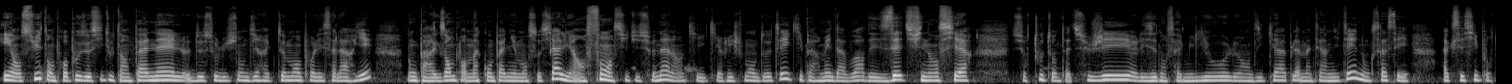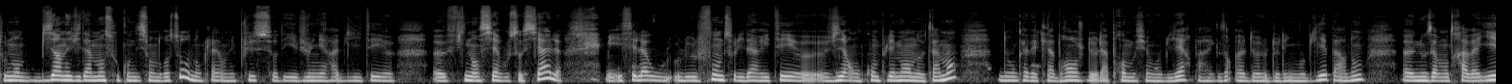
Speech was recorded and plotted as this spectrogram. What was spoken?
Et ensuite, on propose aussi tout un panel de solutions directement pour les salariés. Donc, par exemple, en accompagnement social, il y a un fonds institutionnel hein, qui, est richement doté, qui permet d'avoir des aides financières sur tout un tas de sujets, les aidants familiaux, le handicap, la maternité. Donc, ça, c'est accessible pour tout le monde, bien évidemment, sous conditions de ressources. Donc là, on est plus sur des vulnérabilités euh, euh, financières ou sociales. Mais c'est là où le fonds de solidarité euh, vient en complément, notamment. Donc, avec la branche de la promotion immobilière, par exemple, de, de l'immobilier, pardon, nous avons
